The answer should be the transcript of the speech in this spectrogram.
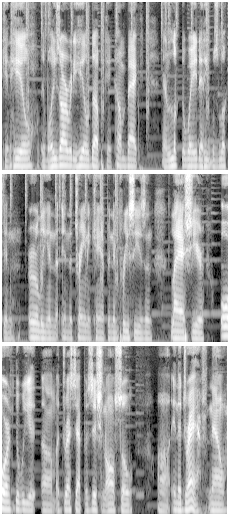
can heal. Well, he's already healed up, can come back and look the way that he was looking early in the in the training camp and in preseason last year, or do we um, address that position also uh, in the draft? Now,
